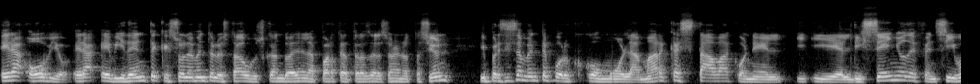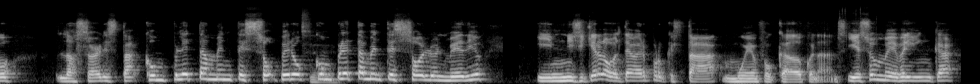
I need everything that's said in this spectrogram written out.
era obvio, era evidente que solamente lo estaba buscando él en la parte de atrás de la zona de anotación y precisamente por como la marca estaba con él y, el diseño defensivo, Lazard está completamente, solo, pero completamente solo en medio y ni siquiera lo volteé a ver porque está muy enfocado con Adams. Y eso me brinca,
